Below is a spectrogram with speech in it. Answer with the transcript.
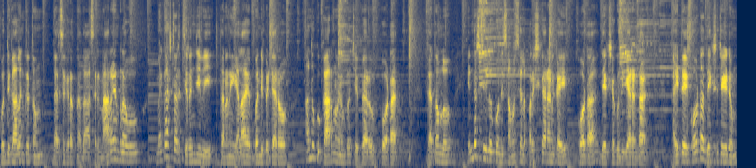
కొద్ది కాలం క్రితం దర్శకరత్న దాసరి నారాయణరావు మెగాస్టార్ చిరంజీవి తనని ఎలా ఇబ్బంది పెట్టారో అందుకు కారణం ఏమిటో చెప్పారు కోట. గతంలో ఇండస్ట్రీలో కొన్ని సమస్యల పరిష్కారానికై కోట దీక్షకు దిగారంట. అయితే కోట దీక్ష చేయడం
